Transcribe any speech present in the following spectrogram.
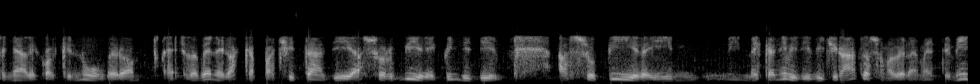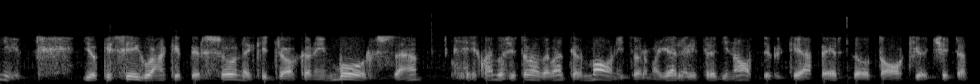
segnare qualche numero, eh, va bene la capacità di assorbire quindi di assopire i, i meccanismi di vigilanza sono veramente minimi. Io che seguo anche persone che giocano in borsa e quando si trovano davanti al monitor, magari alle tre di notte perché è aperto Tokyo, eccetera,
